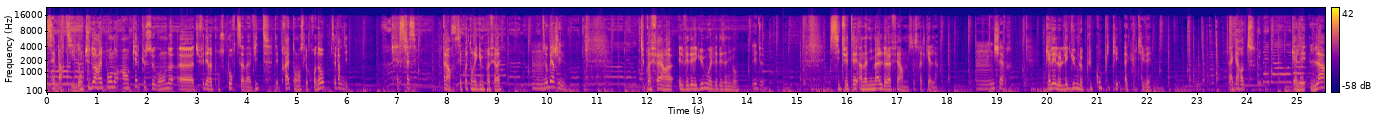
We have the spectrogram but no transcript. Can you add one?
C'est parti. Donc tu dois répondre en quelques secondes. tu fais des réponses courtes, ça va vite. T'es prête On lance le chrono. C'est parti. Quel stress. Alors, c'est quoi ton légume préféré? L'aubergine. Tu préfères élever des légumes ou élever des animaux les deux. Si tu étais un animal de la ferme, ce serait lequel hmm, Une chèvre. Quel est le légume le plus compliqué à cultiver La carotte. Quelle est la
